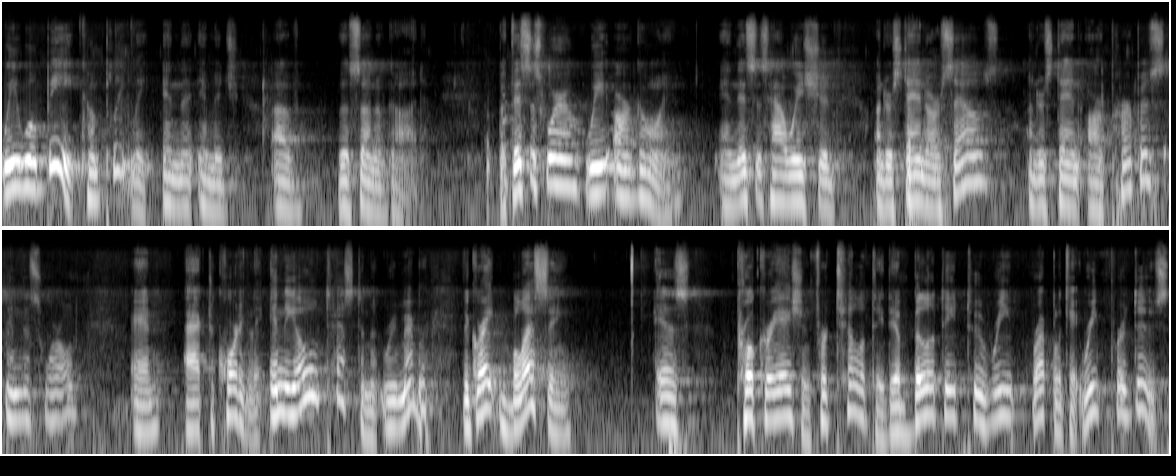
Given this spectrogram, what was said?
we will be completely in the image of the Son of God. But this is where we are going, and this is how we should understand ourselves, understand our purpose in this world, and act accordingly. In the Old Testament, remember, the great blessing is procreation, fertility, the ability to re- replicate, reproduce.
